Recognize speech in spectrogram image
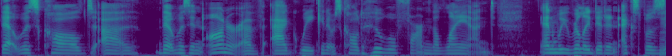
that was called, uh, that was in honor of Ag Week, and it was called Who Will Farm the Land? And we really did an expose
